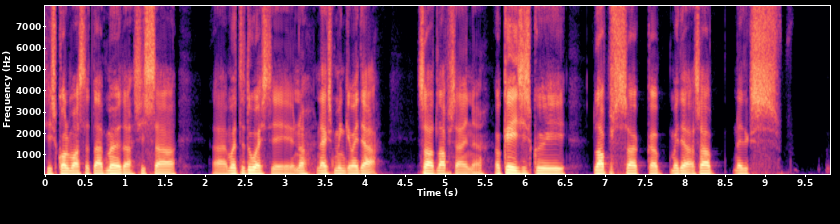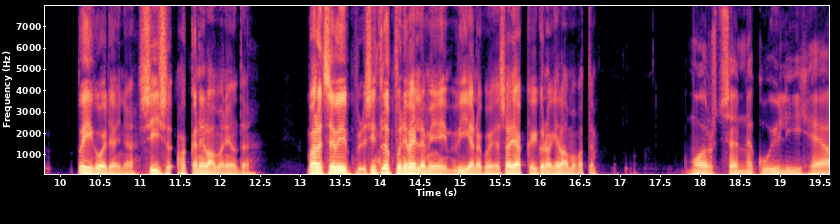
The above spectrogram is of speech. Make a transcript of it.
siis kolm aastat läheb mööda, siis sa äh, mõtled uuesti, noh, näiteks mingi, ma ei tea, saad lapse, onju. okei okay,, siis kui laps hakkab, ma ei tea, saab näiteks põhikooli, onju, siis hakkan elama nii-öelda. ma arvan, et see võib sind lõpuni välja viia nagu ja sa ei hakkagi kunagi elama, vaata. mu arust see on nagu ülihea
